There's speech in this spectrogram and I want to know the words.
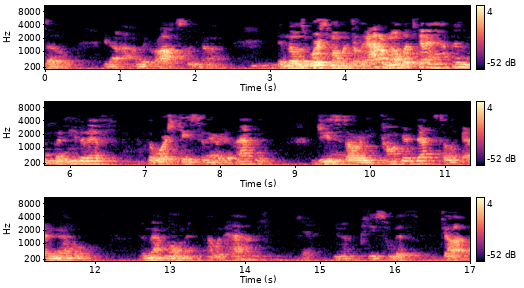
So, you know, on the cross, you know, in those worst moments of like, I don't know what's going to happen, but even if the worst case scenario happened, Jesus has already conquered death, so I know in that moment I would have, you know, peace with God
